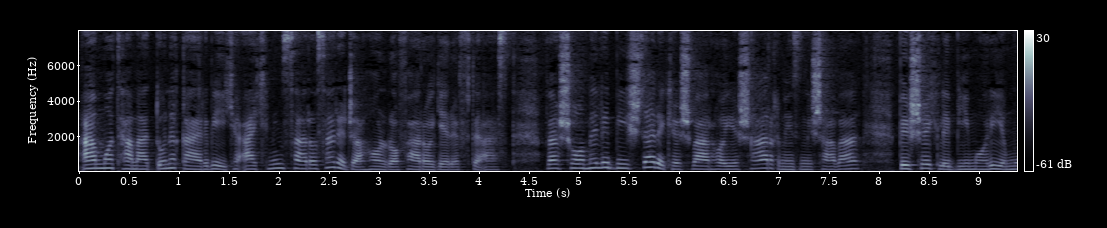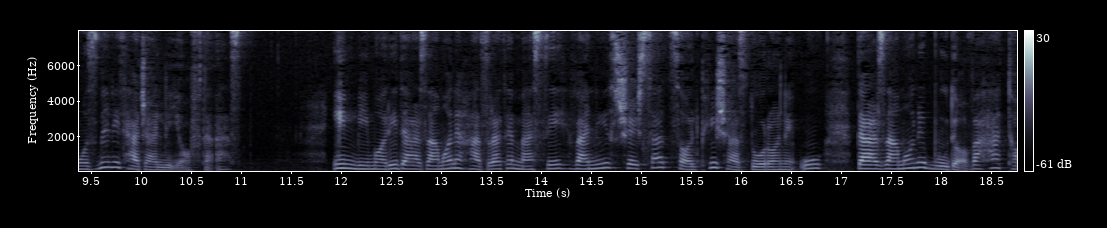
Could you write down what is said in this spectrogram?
اما تمدن غربی که اکنون سراسر جهان را فرا گرفته است و شامل بیشتر کشورهای شرق نیز می شود به شکل بیماری مزمنی تجلی یافته است. این بیماری در زمان حضرت مسیح و نیز 600 سال پیش از دوران او در زمان بودا و حتی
